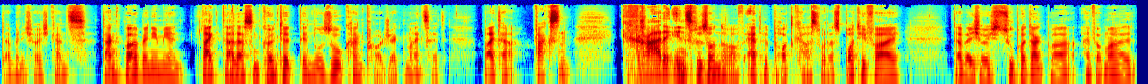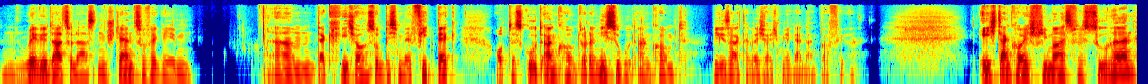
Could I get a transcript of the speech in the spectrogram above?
da bin ich euch ganz dankbar, wenn ihr mir ein Like da lassen könntet, denn nur so kann Project Mindset weiter wachsen gerade insbesondere auf Apple Podcast oder Spotify. Da wäre ich euch super dankbar, einfach mal ein Review dazulassen, einen Stern zu vergeben. Ähm, da kriege ich auch so ein bisschen mehr Feedback, ob das gut ankommt oder nicht so gut ankommt. Wie gesagt, da wäre ich euch mega dankbar für. Ich danke euch vielmals fürs Zuhören.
